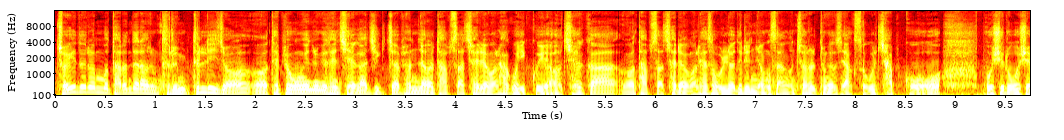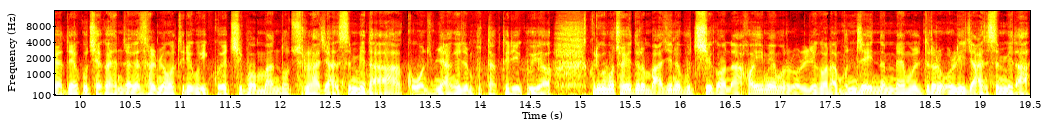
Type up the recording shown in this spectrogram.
저희들은 뭐 다른 데랑 좀 들, 틀리죠. 어, 대표 공연 중에서는 제가 직접 현장을 답사 촬영을 하고 있고요. 제가 어, 답사 촬영을 해서 올려드린 영상은 저를 통해서 약속을 잡고 보시러 오셔야 되고 제가 현장에서 설명을 드리고 있고요. 집원만 노출을 하지 않습니다. 그건 좀 양해 좀 부탁드리고요. 그리고 뭐 저희들은 마진을 붙이거나 허위 매물을 올리거나 문제 있는 매물들을 올리지 않습니다.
